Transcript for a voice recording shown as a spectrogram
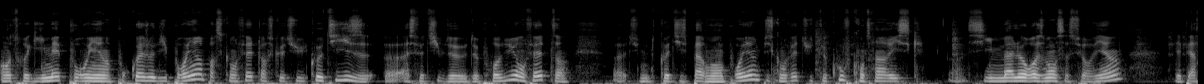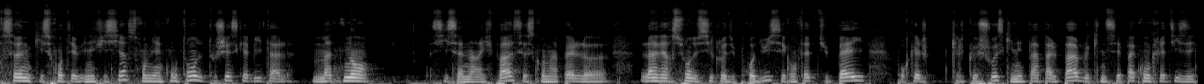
entre guillemets pour rien. Pourquoi je dis pour rien? Parce qu'en fait, lorsque tu cotises euh, à ce type de, produit, en fait, euh, tu ne cotises pas vraiment pour rien, puisqu'en fait, tu te couvres contre un risque. Si malheureusement ça survient, les personnes qui seront tes bénéficiaires seront bien contents de toucher ce capital. Maintenant, si ça n'arrive pas, c'est ce qu'on appelle euh, l'inversion du cycle du produit, c'est qu'en fait tu payes pour quelque chose qui n'est pas palpable, qui ne s'est pas concrétisé.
